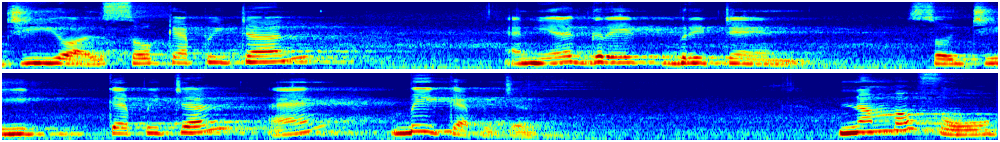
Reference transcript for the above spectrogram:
G also capital, and here Great Britain. So G capital and B capital. Number 4.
